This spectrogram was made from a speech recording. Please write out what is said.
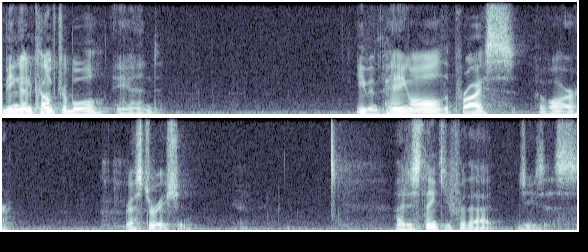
being uncomfortable and even paying all the price of our restoration. I just thank you for that, Jesus.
